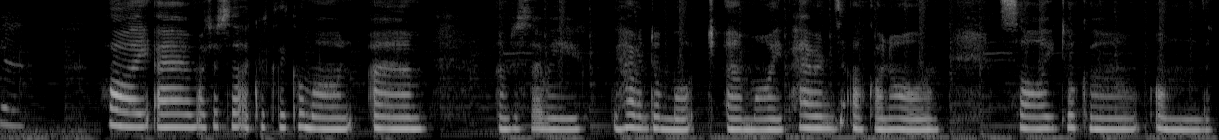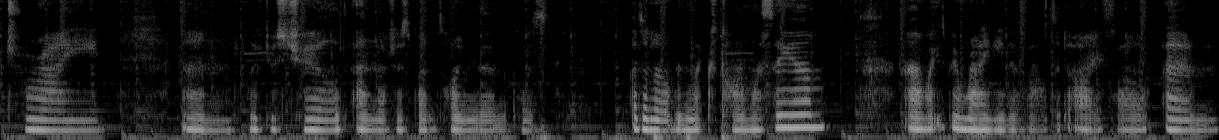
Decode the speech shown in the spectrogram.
Yeah. Hi, um, I just thought I'd quickly come on. Um, I'm just so we we haven't done much. Um, my parents have gone home, so I took them on the train, and we've just chilled and I've just spent time with them because I don't know. But the next time I see them, um, it's been raining as well today, so um.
